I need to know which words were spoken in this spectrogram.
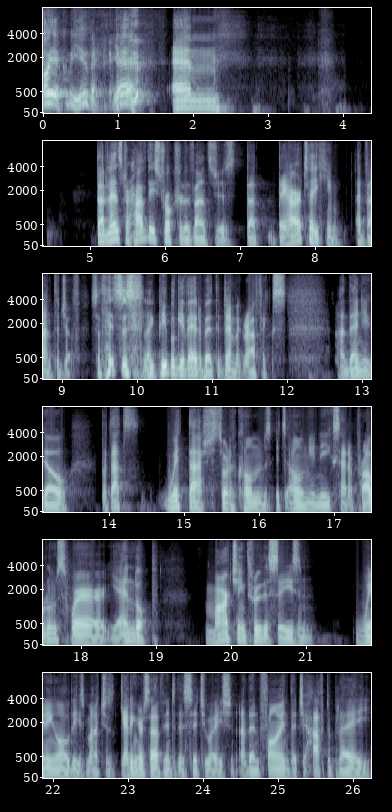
oh yeah, it could be Juve. Yeah. Um, that Leinster have these structural advantages that they are taking advantage of. So this is like people give out about the demographics, and then you go, but that's with that sort of comes its own unique set of problems where you end up marching through the season, winning all these matches, getting yourself into this situation, and then find that you have to play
